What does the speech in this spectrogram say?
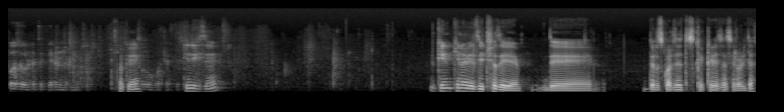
puedo asegurarte que eran hermosos. ok. ¿Quién dijiste? ¿Quién, quién habías dicho de, de, de los cuartetos que querías hacer ahorita?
